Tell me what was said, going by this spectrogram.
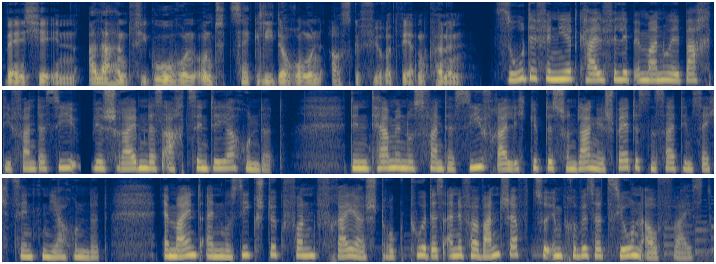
welche in allerhand Figuren und Zergliederungen ausgeführt werden können. So definiert Karl Philipp Emanuel Bach die Fantasie, wir schreiben das 18. Jahrhundert. Den Terminus Fantasie freilich gibt es schon lange, spätestens seit dem 16. Jahrhundert. Er meint ein Musikstück von freier Struktur, das eine Verwandtschaft zur Improvisation aufweist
